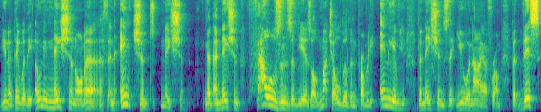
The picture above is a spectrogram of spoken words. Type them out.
you know, they were the only nation on earth, an ancient nation, a, a nation thousands of years old, much older than probably any of you, the nations that you and I are from. But this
